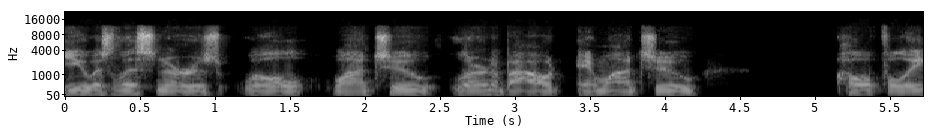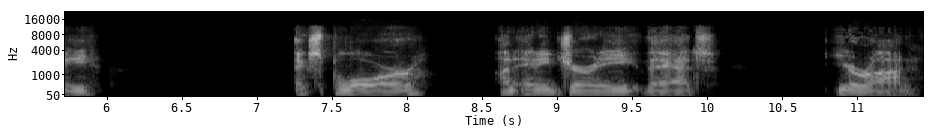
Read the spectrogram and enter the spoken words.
you as listeners will want to learn about and want to hopefully explore on any journey that you're on.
